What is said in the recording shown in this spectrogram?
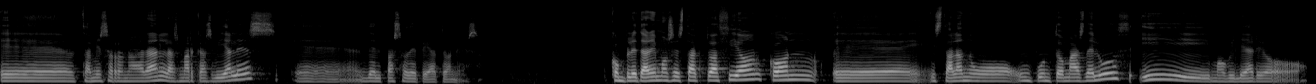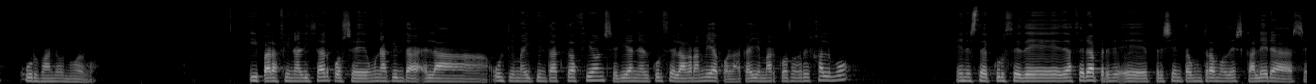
Eh, también se renovarán las marcas viales eh, del paso de peatones. Completaremos esta actuación con eh, instalando un punto más de luz y mobiliario urbano nuevo. Y para finalizar, pues, una quinta, la última y quinta actuación sería en el cruce de la Gran Vía con la calle Marcos Grijalvo, en este cruce de, acera presenta un tramo de escaleras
